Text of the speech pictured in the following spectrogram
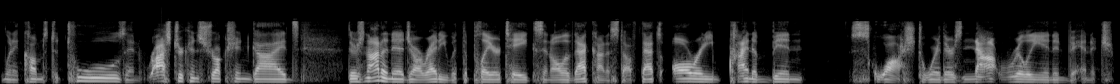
when it comes to tools and roster construction guides there's not an edge already with the player takes and all of that kind of stuff. That's already kind of been squashed to where there's not really an advantage.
